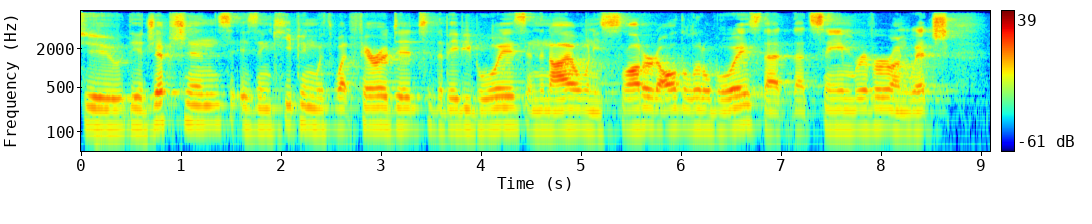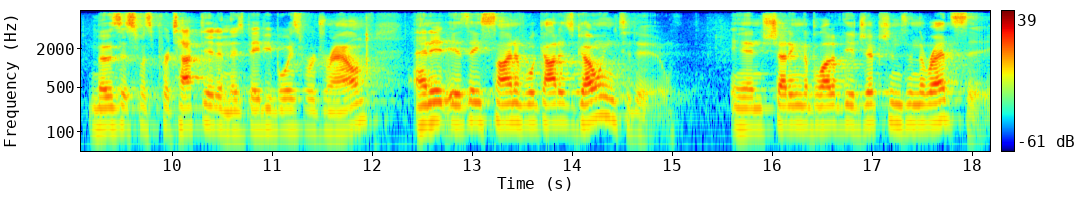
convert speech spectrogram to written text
to the Egyptians is in keeping with what Pharaoh did to the baby boys in the Nile when he slaughtered all the little boys, that, that same river on which Moses was protected and those baby boys were drowned. And it is a sign of what God is going to do in shedding the blood of the Egyptians in the Red Sea.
